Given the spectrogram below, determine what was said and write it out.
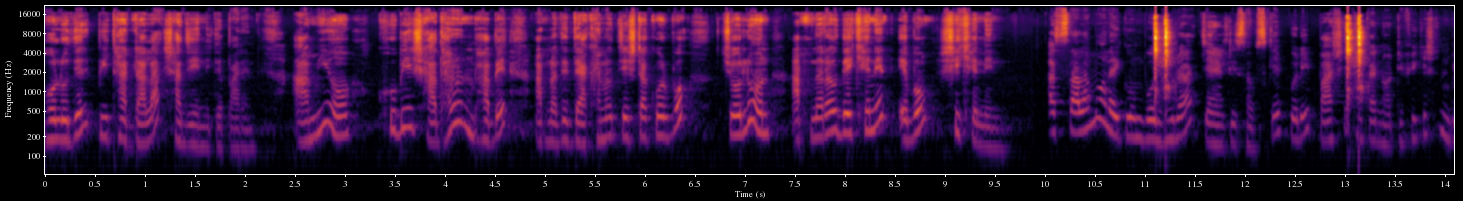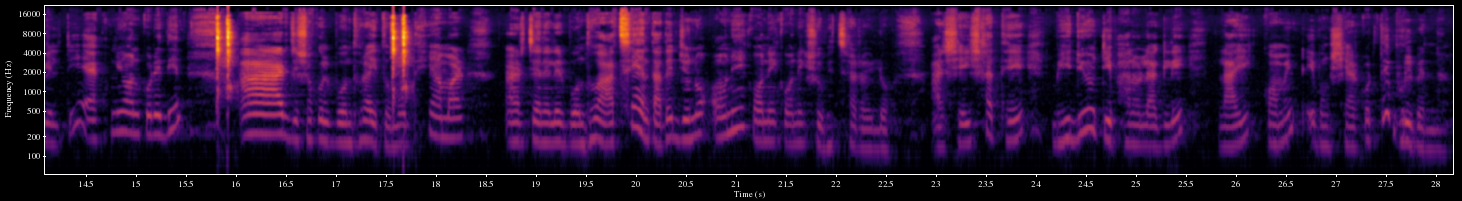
হলুদের পিঠার ডালা সাজিয়ে নিতে পারেন। আমিও খুবই সাধারণভাবে আপনাদের দেখানোর চেষ্টা করব। চলুন আপনারাও দেখে নিন এবং শিখে নিন। আসসালামু আলাইকুম বন্ধুরা, চ্যানেলটি সাবস্ক্রাইব করে পাশে থাকা নোটিফিকেশন বেলটি এখনই অন করে দিন। আর যে সকল বন্ধুরা ইতোমধ্যে আমার, আর চ্যানেলের বন্ধু আছেন, তাদের জন্য অনেক অনেক অনেক শুভেচ্ছা রইল। আর সেই সাথে ভিডিওটি ভালো লাগলে লাইক, কমেন্ট এবং শেয়ার করতে ভুলবেন না।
